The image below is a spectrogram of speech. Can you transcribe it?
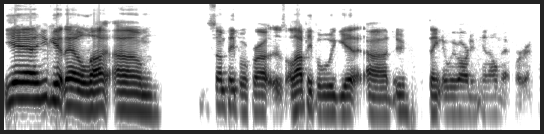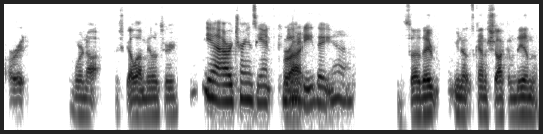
Yeah, you get that a lot. Um, some people, pro- a lot of people we get uh, do think that we've already been on that program already. We're not. We've got a lot of military, Yeah, our transient Right. community. They yeah. so they, you know, it's kind of shocking to them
